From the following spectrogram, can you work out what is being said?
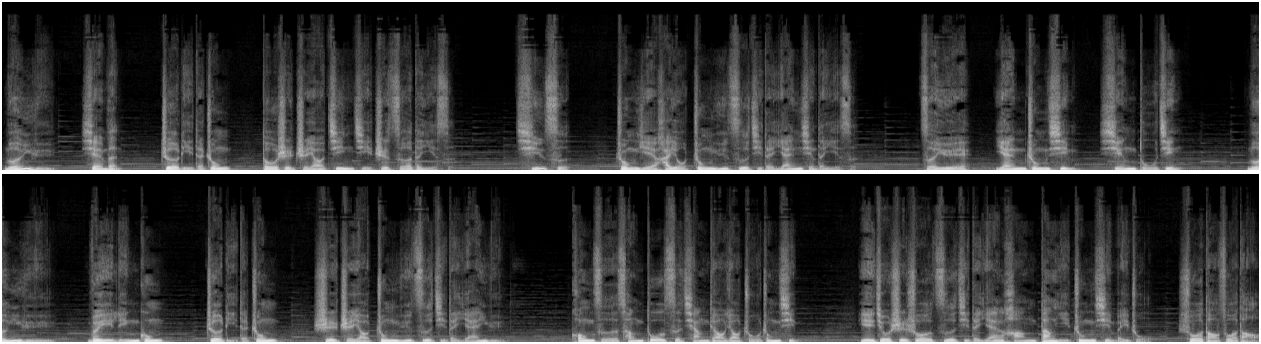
论语·先问》这里的“忠”都是只要尽己之责的意思。其次，“忠”也还有忠于自己的言行的意思。子曰：“言忠信，行笃敬。”《论语·卫灵公》这里的“忠”。是指要忠于自己的言语，孔子曾多次强调要主忠信，也就是说自己的言行当以忠信为主，说到做到，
